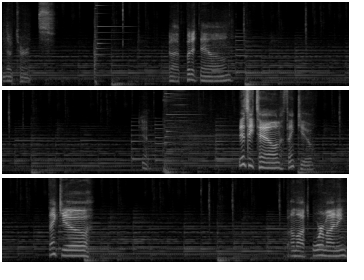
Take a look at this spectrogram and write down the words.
No turns. Can I put it down? Yeah. Busy town, thank you. Thank you. Unlocked ore mining.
